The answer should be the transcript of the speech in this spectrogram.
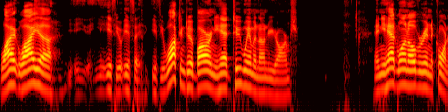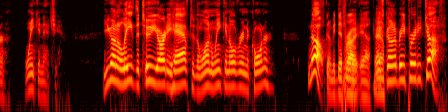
why? Why? Uh, y- y- if you if if you walked into a bar and you had two women under your arms, and you had one over in the corner winking at you, you gonna leave the two you already have to the one winking over in the corner? No, It's going to be difficult. Right. Yeah. that's Yeah. going to be pretty tough.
